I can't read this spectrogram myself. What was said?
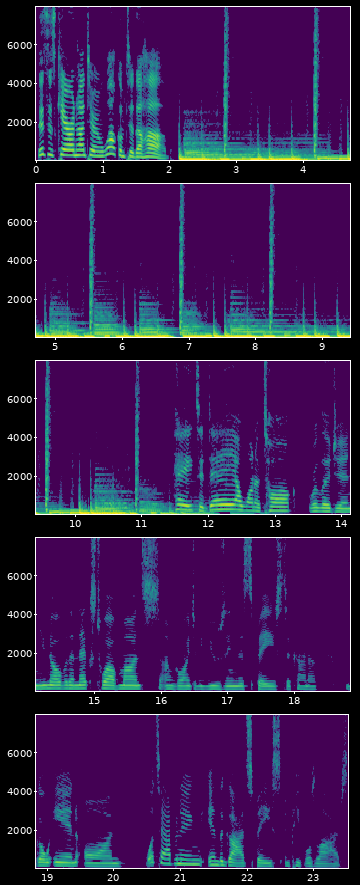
This is Karen Hunter, and welcome to The Hub. Hey, today I want to talk religion. You know, over the next 12 months, I'm going to be using this space to kind of go in on what's happening in the God space in people's lives.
